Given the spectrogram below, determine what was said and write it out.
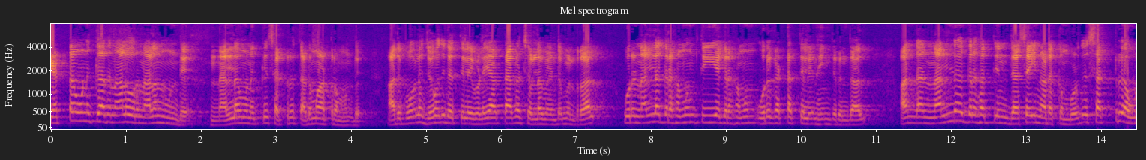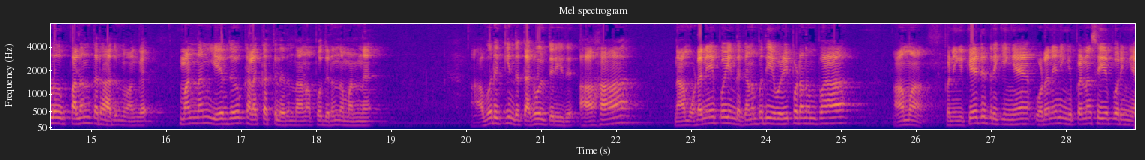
கெட்டவனுக்கு அதனால ஒரு நலன் உண்டு. நல்லவனுக்கு சற்று தடுமாற்றம் உண்டு. அதுபோல ஜோதிடத்தில் விளையாட்டாக சொல்ல வேண்டும் என்றால் ஒரு நல்ல கிரகமும் தீய கிரகமும் ஒரு கட்டத்தில் இணைந்திருந்தால் அந்த நல்ல கிரகத்தின் தசை நடக்கும்பொழுது சற்று அவ்வளவு பலன் தராதுன்னுவாங்க. மன்னன் ஏதோ கலக்கத்தில் இருந்தான் அப்போது இருந்த மன்னன். அவருக்கு இந்த தகவல் தெரியுது. ஆஹா நாம் உடனே போய் இந்த கணபதியை வழிபடணும்ப்பா ஆமாம் இப்போ நீங்கள் கேட்டுட்ருக்கீங்க உடனே நீங்கள் இப்போ என்ன செய்ய போகிறீங்க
